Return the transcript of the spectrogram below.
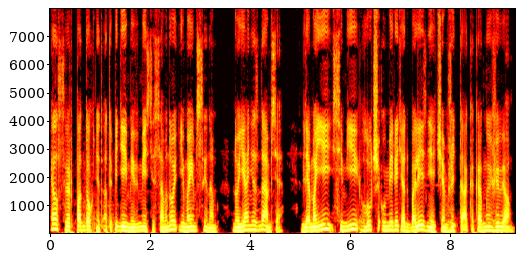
Элсвер подохнет от эпидемии вместе со мной и моим сыном, но я не сдамся. Для моей семьи лучше умереть от болезни, чем жить так, как мы живем.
